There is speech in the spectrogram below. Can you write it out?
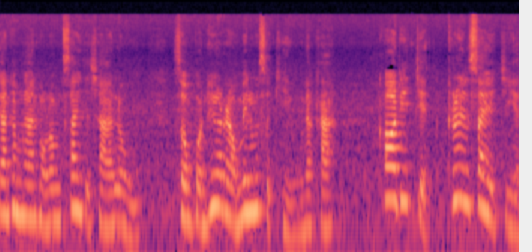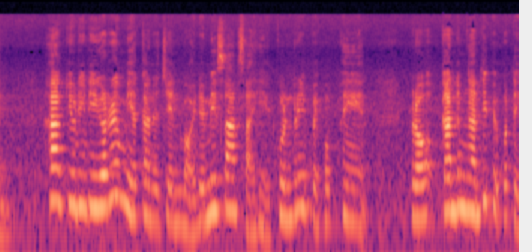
การทำงานของลำไส้จะช้าลง ส่งผลให้เราไม่รู้สึกหิวนะคะ ข้อที่ 7 คลื่นไส้เจียน หากอยู่ดีๆ เริ่มมีอาการอาเจียนบ่อยโดยไม่ทราบสาเหตุควรรีบไปพบแพทย์ เพราะการทำงานที่ผิดปกติ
